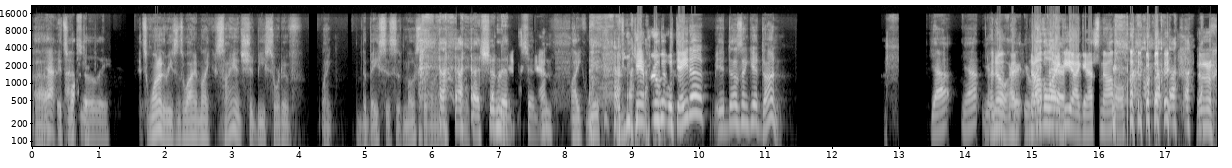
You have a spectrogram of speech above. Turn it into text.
uh, yeah, it's absolutely. it's one of the reasons why I'm like science should be sort of like the basis of most of our shouldn't it? Shouldn't and like we, if you can't prove it with data, it doesn't get done. Yeah, yeah. I know. very- I- you're right novel there. idea, I guess. Novel. I, don't, know, I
